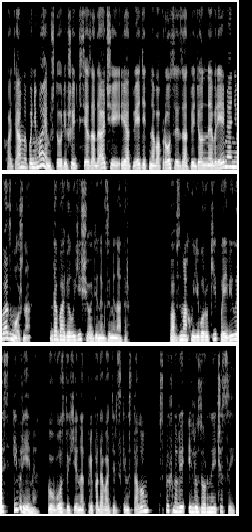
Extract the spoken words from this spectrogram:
«Хотя мы понимаем, что решить все задачи и ответить на вопросы за отведенное время невозможно», добавил еще один экзаменатор. По взмаху его руки появилось и время. В воздухе над преподавательским столом вспыхнули иллюзорные часы.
